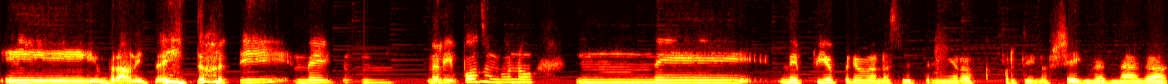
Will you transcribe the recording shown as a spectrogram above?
и брауните и торти. Не, нали, ползвам го, но не, не пия, примерно, след тренировка протеинов шейк веднага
